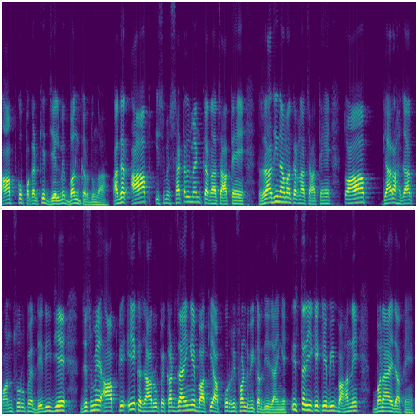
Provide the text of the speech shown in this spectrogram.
आपको पकड़ के जेल में बंद कर दूँगा। अगर आप इसमें सेटलमेंट करना चाहते हैं, राजीनामा करना चाहते हैं तो आप ग्यारह हज़ार पाँच सौ रुपये दे दीजिए, जिसमें आपके एक हज़ार रुपये कट जाएँगे, बाकी आपको रिफ़ंड भी कर दिए जाएँगे। इस तरीके के भी बहाने बनाए जाते हैं।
